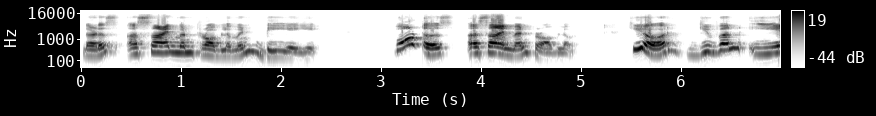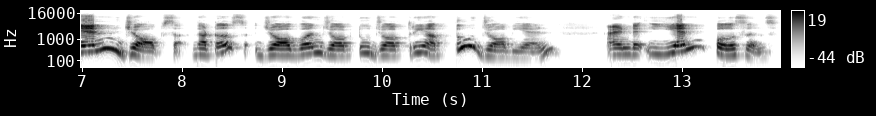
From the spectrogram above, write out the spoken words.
that is assignment problem in DAA. What is assignment problem? Here given n jobs that is job 1, job 2, job 3 up to job n and n persons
